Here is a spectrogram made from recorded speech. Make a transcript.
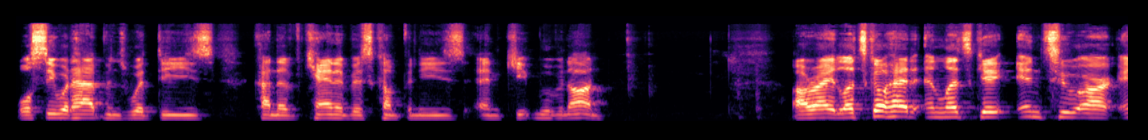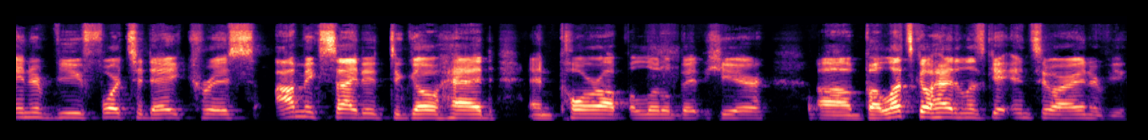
we'll see what happens with these kind of cannabis companies and keep moving on. All right, let's go ahead and let's get into our interview for today, Chris. I'm excited to go ahead and pour up a little bit here, uh, but let's go ahead and let's get into our interview.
